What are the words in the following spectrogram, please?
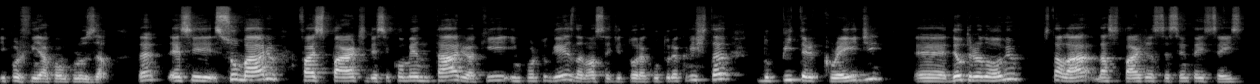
e, por fim, a conclusão. Né? Esse sumário faz parte desse comentário aqui em português da nossa editora Cultura Cristã, do Peter Craig, é, Deuteronômio, está lá das páginas 66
